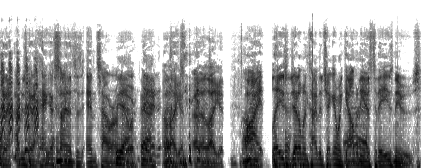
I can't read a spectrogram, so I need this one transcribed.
gonna I'm just gonna hang a sign that says "end sour" on Yeah. the door. I like it. I like it. All right, ladies and gentlemen, time to check in with Galvin. He has today's news.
